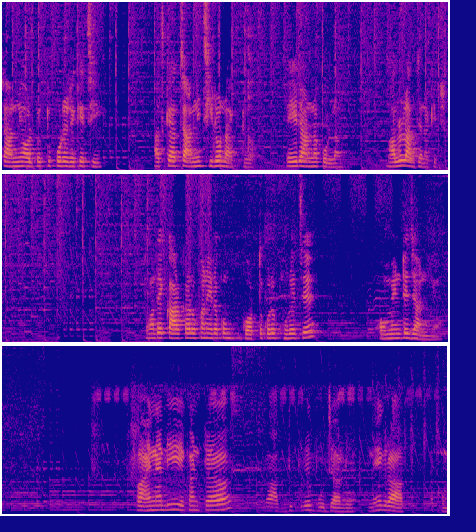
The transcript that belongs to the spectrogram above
চাটনি অল্প একটু করে রেখেছি। আজকে আর চাটনি ছিল না একটু, এই রান্না করলাম, ভালো লাগছে না কিছু। তোমাদের কার কার ওখানে এরকম গর্ত করে খুঁড়েছে? কমেন্টে জানিও। ফাইনালি এখানটা রাত দুপুরে বোঝালো। অনেক রাত এখন।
